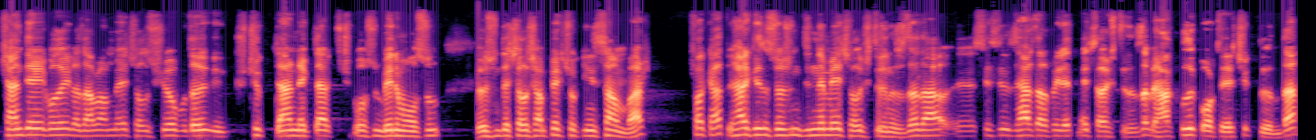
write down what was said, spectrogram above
kendi egolarıyla davranmaya çalışıyor. Burada e, küçük dernekler, küçük olsun benim olsun özünde çalışan pek çok insan var. Fakat herkesin sözünü dinlemeye çalıştığınızda, daha sesinizi her tarafa iletmeye çalıştığınızda ve haklılık ortaya çıktığında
